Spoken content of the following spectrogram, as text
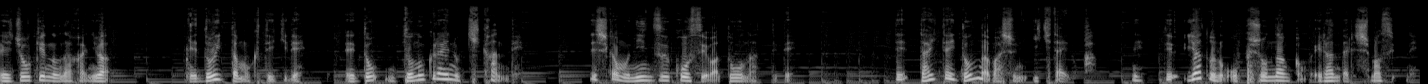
え条件の中にはえどういった目的でえど、どのくらいの期間でで、しかも人数構成はどうなってて、で、大体どんな場所に行きたいのか、ね、で、宿のオプションなんかも選んだりしますよね。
